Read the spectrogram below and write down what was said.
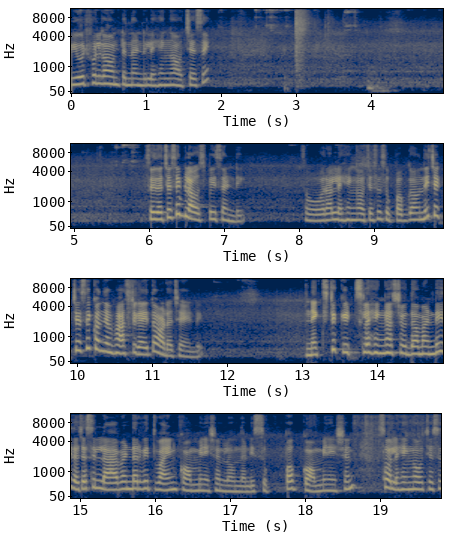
బ్యూటిఫుల్గా ఉంటుందండి లెహెంగా వచ్చేసి. సో ఇది వచ్చేసి బ్లౌజ్ పీస్ అండి. సో ఓవరాల్ లెహెంగా వచ్చేసి సూపర్గా ఉంది. చెక్ చేసి కొంచెం ఫాస్ట్గా అయితే ఆర్డర్ చేయండి. నెక్స్ట్ కిడ్స్ లెహెంగాస్ చూద్దామండి. ఇది వచ్చేసి లావెండర్ విత్ వైన్ కాంబినేషన్లో ఉందండి. సూపర్ కాంబినేషన్. సో లెహెంగా వచ్చేసి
